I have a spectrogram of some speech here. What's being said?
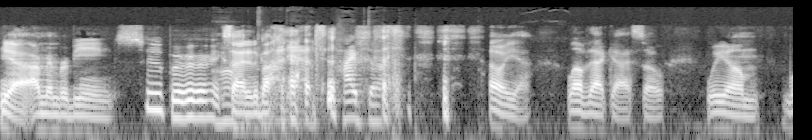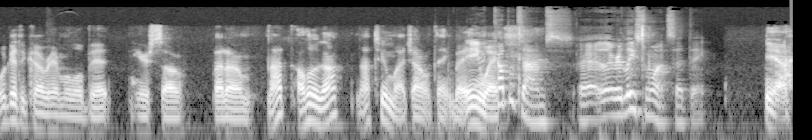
yeah, I remember being super excited Oh, about that. Hyped up. oh yeah, love that guy. So we um we'll get to cover him a little bit here. So, but um not although not not too much I don't think. But anyway, A couple times, uh, or at least once, I think. yeah.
